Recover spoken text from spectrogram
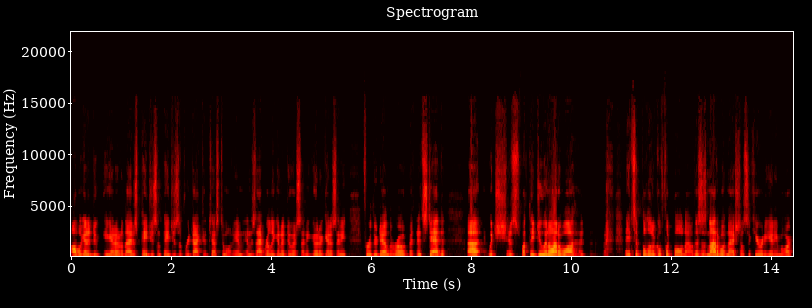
all we're going to do get out of that is pages and pages of redacted testimony, and, and is that really going to do us any good or get us any further down the road? But instead, uh, which is what they do in Ottawa. It's a political football now. This is not about national security anymore.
